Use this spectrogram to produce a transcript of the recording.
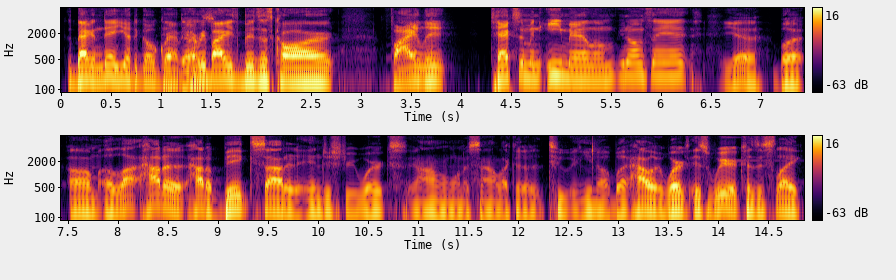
Because back in the day, you had to go grab everybody's business card, file it, text them and email them. You know what I'm saying? Yeah, but um, a lot how the how the big side of the industry works. And I don't want to sound like a toot, you know, but how it works, it's weird because it's like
